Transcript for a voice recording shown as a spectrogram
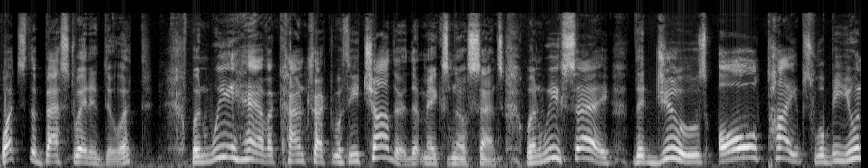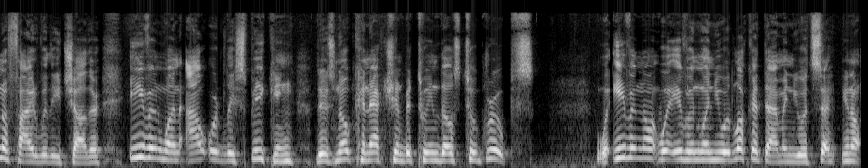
what's the best way to do it? When we have a contract with each other that makes no sense, when we say that Jews, all types, will be unified with each other, even when outwardly speaking, there's no connection between those two groups. Even, though, even when you would look at them and you would say, you know,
